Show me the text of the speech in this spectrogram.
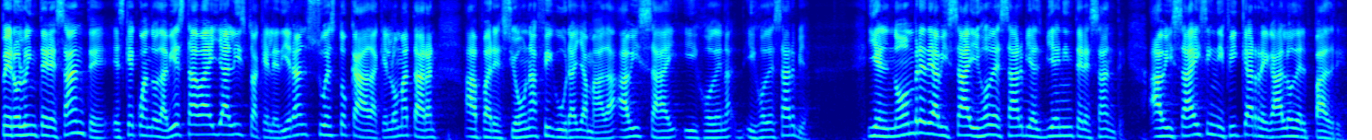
Pero lo interesante es que cuando David estaba ahí ya listo a que le dieran su estocada, que lo mataran, apareció una figura llamada Abisai, hijo de, hijo de Sarbia. Y el nombre de Abisai, hijo de Sarbia, es bien interesante. Abisai significa regalo del Padre.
